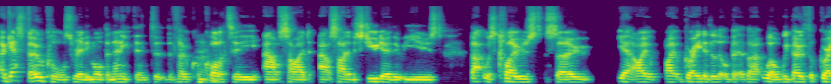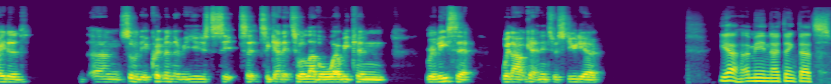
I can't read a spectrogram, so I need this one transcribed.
i guess vocals really more than anything to the vocal Mhm. quality outside outside of a studio that we used that was closed so yeah i i upgraded a little bit of that well we both upgraded um, some of the equipment that we used to, see, to to get it to a level where we can release it without getting into a studio Yeah, I mean, I think that's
